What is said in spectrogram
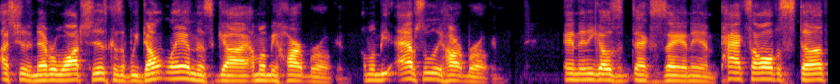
I should have never watched this because if we don't land this guy, I'm gonna be heartbroken. I'm gonna be absolutely heartbroken. And then he goes to Texas A&M, packs all the stuff,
